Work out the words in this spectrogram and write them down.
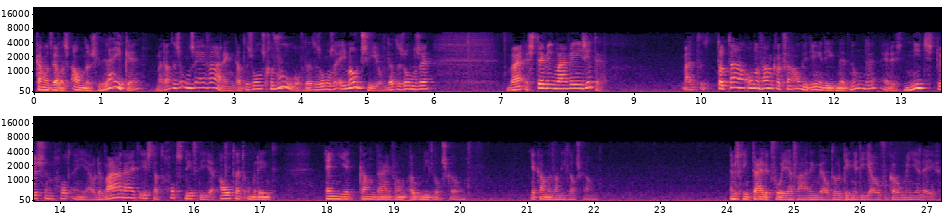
kan het wel eens anders lijken, maar dat is onze ervaring, dat is ons gevoel, of dat is onze emotie, of dat is onze waar, stemming waar we in zitten. Maar totaal onafhankelijk van al die dingen die ik net noemde. Er is niets tussen God en jou. De waarheid is dat Gods liefde je altijd omringt. En je kan daarvan ook niet loskomen. Je kan ervan niet loskomen. En misschien tijdelijk voor je ervaring wel door dingen die je overkomen in je leven.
